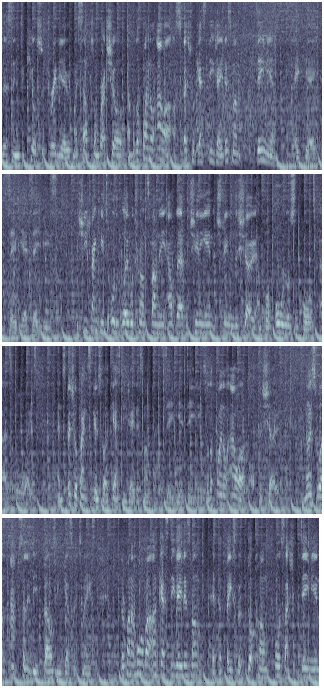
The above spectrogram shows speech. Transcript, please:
You're listening to Kill Switch Radio with myself, Tom Bradshaw, and for the final hour, our special guest DJ this month, Damien, aka Xavier Davies. A huge thank you to all the global trance family out there for tuning in, streaming the show, and for all your support as always. And special thanks goes to our guest DJ this month, Xavier Davies, for the final hour of the show. Nice one, absolutely belting guest mix, mate. To find out more about our guest DJ this month, head to facebook.com forward slash Damien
